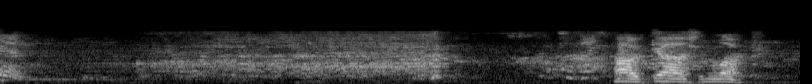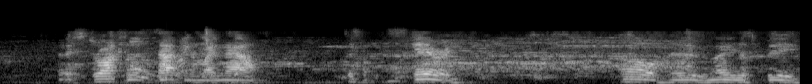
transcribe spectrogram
Again. Oh gosh, look. The destruction is happening right now. This is scary. Oh, it may just be.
